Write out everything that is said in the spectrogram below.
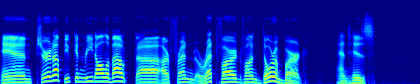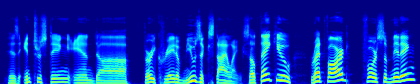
and sure enough, you can read all about uh, our friend Retvard von Dorenberg and his his interesting and uh, very creative music styling. So thank you, Retvard, for submitting.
